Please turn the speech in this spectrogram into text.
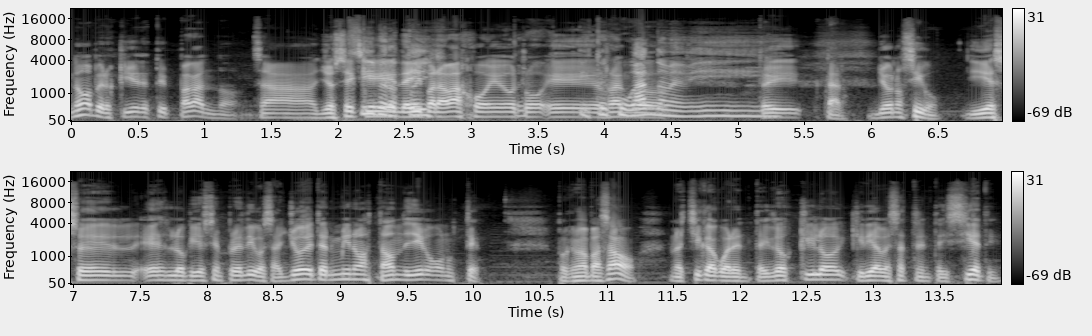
No, pero es que yo te estoy pagando. O sea, yo sé Sí, que de ahí para abajo es otro. es Estoy rango- jugándome mi... Estoy, claro, yo no sigo. Y eso es, es lo que yo siempre digo. O sea, yo determino hasta dónde llego con usted. Porque me ha pasado. Una chica de 42 kilos quería pesar 37.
